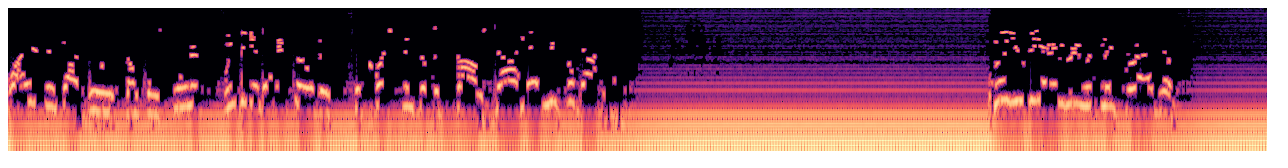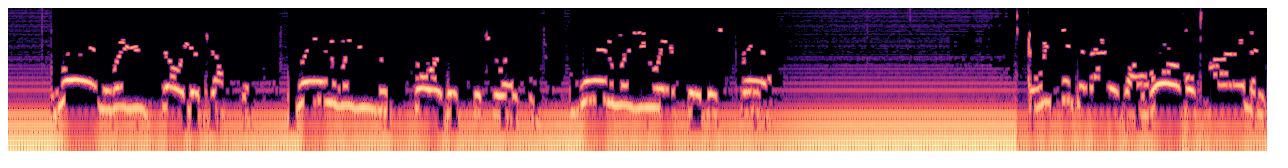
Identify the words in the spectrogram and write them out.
Why isn't God doing something sooner? We begin to echo the, the questions of the Psalms. God, have you forgotten? Will you be angry with me forever? When will you show your justice? When will you restore this situation? When will you answer this prayer? And we think of that as a horrible time and,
